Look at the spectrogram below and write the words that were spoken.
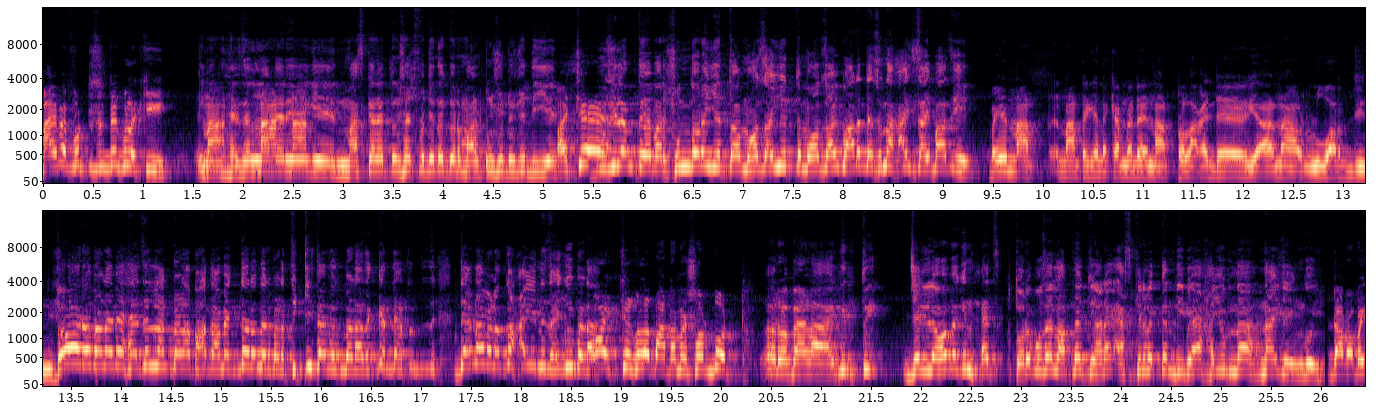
বাই বাই ফুটতেছে দেখগুলো কি হেজেলনাট মাঝখানে শেষ পর্যন্ত করে মাল টুসু টুসু দিয়ে আচ্ছা। বুঝলাম তো এবার সুন্দর হইয়ে তো মজা হইয়ে তো মজা দেশ না খাই চাই বাজি। নাট নাটে কেন কেমনে দে নাট তো লাগাই দে ইয়া না লোয়ার জিনিস। দৌড় বেড়া বে হেজেলনাট বেড়া বাদাম এক ধরনের বেড়া তুই কি জানিস বেড়া? দেনা বেড়া তো হাই এনে যাই গুই বেড়া ওই বাদামের শরবত। বেড়া কিন্তু তুই জেললে হবে কিন্তু তোরে বুঝাই লাভ নাই তুই আর আইসক্রিম একখান দিবি হাইব না নাই যাই গই। দাঁড়া ভাই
